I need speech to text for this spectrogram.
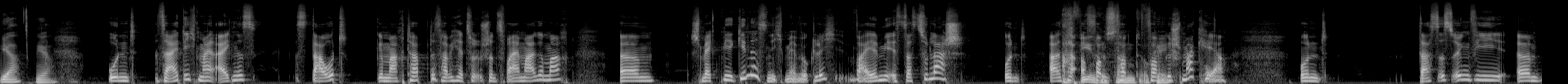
ja, ja. Und seit ich mein eigenes Stout gemacht habe, das habe ich jetzt schon zweimal gemacht, ähm, schmeckt mir Guinness nicht mehr wirklich, weil mir ist das zu lasch. Und also Ach, vom, vom, vom okay. Geschmack her. Und das ist irgendwie ähm,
